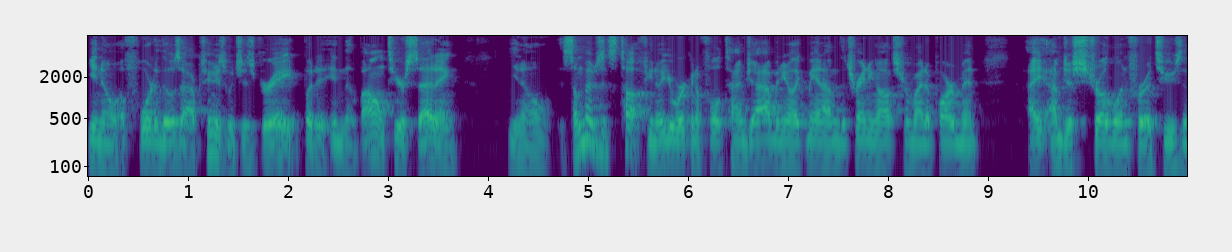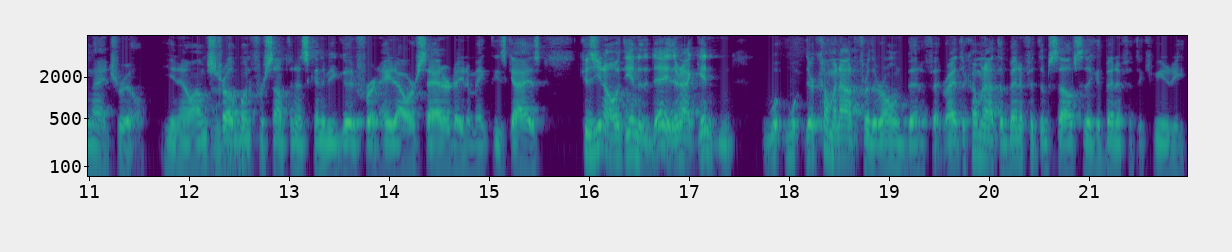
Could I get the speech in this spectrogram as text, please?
you know, afforded those opportunities, which is great. But in the volunteer setting, you know, sometimes it's tough. You know, you're working a full time job, and you're like, man, I'm the training officer for my department. I, I'm just struggling for a Tuesday night drill. You know, I'm mm-hmm. struggling for something that's going to be good for an eight hour Saturday to make these guys because you know at the end of the day they're not getting w- w- they're coming out for their own benefit, right? They're coming out to benefit themselves so they can benefit the community,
